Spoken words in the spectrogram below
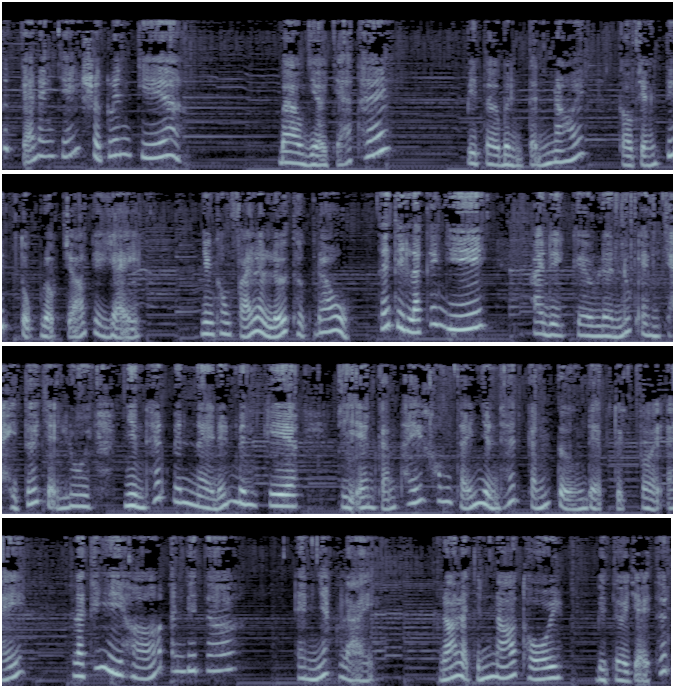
tất cả đang cháy sực lên kìa. Bao giờ chả thế? Peter bình tĩnh nói, cậu vẫn tiếp tục lột chỏ cây gậy. Nhưng không phải là lửa thực đâu. Thế thì là cái gì? Heidi kêu lên lúc em chạy tới chạy lui, nhìn hết bên này đến bên kia, chị em cảm thấy không thể nhìn hết cảnh tượng đẹp tuyệt vời ấy. Là cái gì hả, anh Peter? Em nhắc lại. Nó là chính nó thôi, Peter giải thích.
